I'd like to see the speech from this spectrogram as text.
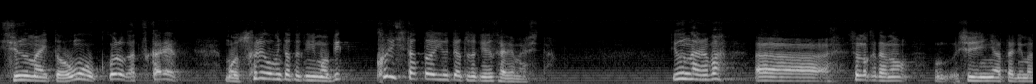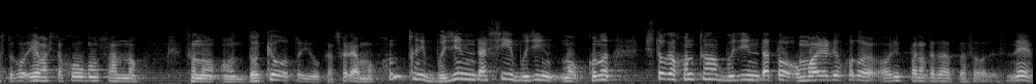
死ぬまいと思う心が疲れる。もうそれを見た時にもびっくりしたというてお届けされました。言うならばあその方の主人にあたりますと山下法文さんのその度胸というかそれはもう本当に武人らしい武人もうこの人が本当の武人だと思われるほど立派な方だったそうですね。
